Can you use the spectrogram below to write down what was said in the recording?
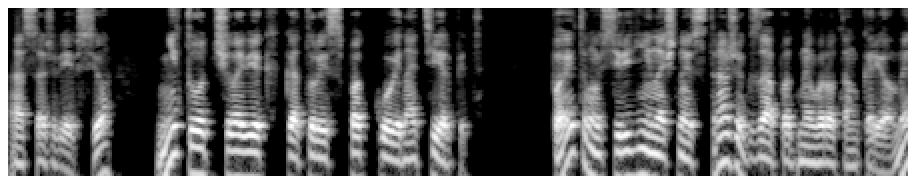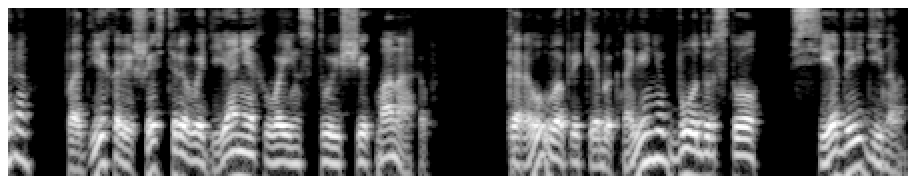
А сожри все – не тот человек, который спокойно терпит. Поэтому в середине ночной стражи к западным воротам Кариомера подъехали шестеро в одеяниях воинствующих монахов. Караул, вопреки обыкновению, бодрствовал, все до единого.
